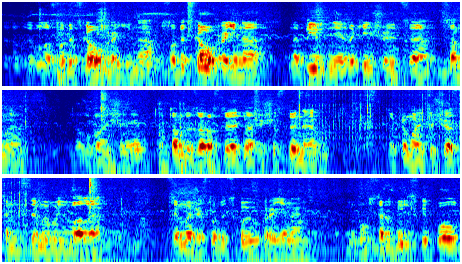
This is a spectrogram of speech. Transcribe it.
Це завжди була Слобідська Україна. Слобідська Україна на півдні закінчується саме на Луганщині, там, де зараз стоять наші частини, зокрема і час, де ми воювали, це межі Слобідської України, був Старобільський полк,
